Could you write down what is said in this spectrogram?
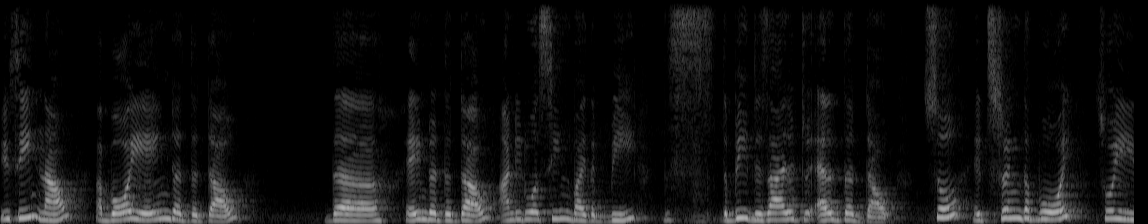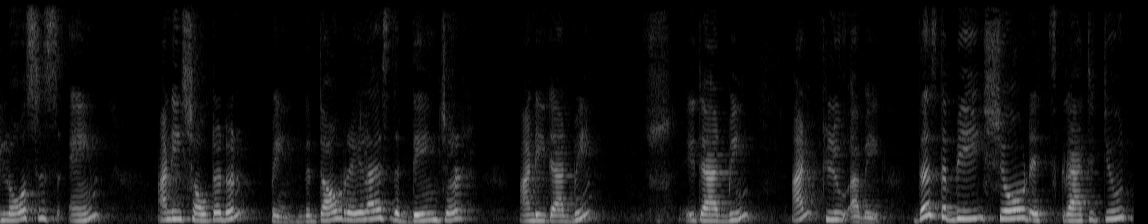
You see now a boy aimed at the dove, the aimed at the dove, and it was seen by the bee. This, the bee decided to help the dove, so it stung the boy. So he lost his aim, and he shouted in pain. The dove realized the danger, and it had been, it had been, and flew away. Thus the bee showed its gratitude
